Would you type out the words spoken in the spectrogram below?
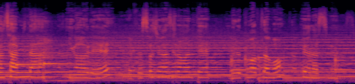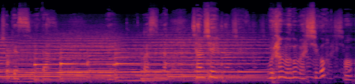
감사합니다. 이 가을에 옆에 소중한 사람한테 늘 고맙다고 표현했으면 좋겠습니다. 네, 맞습니다. 잠시 물 한 모금 마시고 어,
